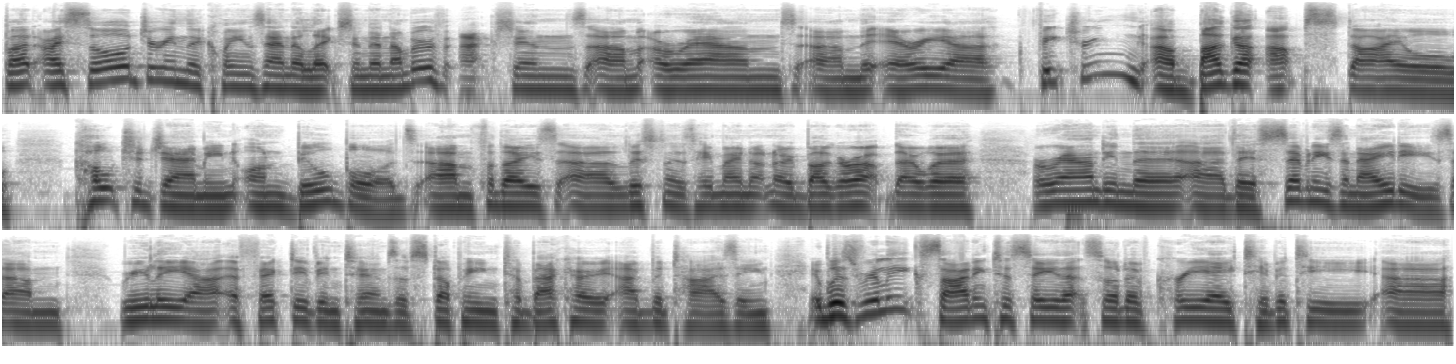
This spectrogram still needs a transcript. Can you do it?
but I saw during the Queensland election a number of actions um, around um, the area featuring a BUGA UP style culture jamming on billboards. Um, for those uh, listeners who may not know BUGA UP, they were around in the uh, the 70s and 80s, um, really uh, effective in terms of stopping tobacco advertising. It was really exciting to see that sort of creativity. Uh,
